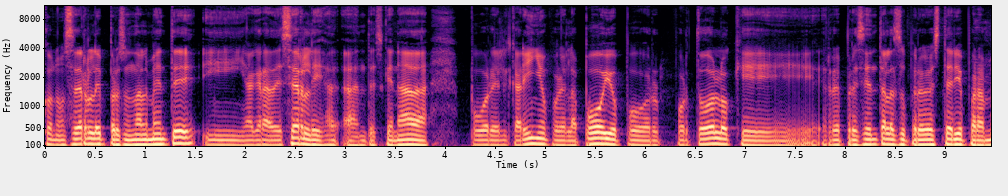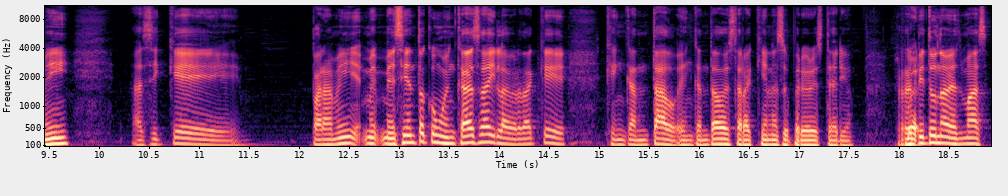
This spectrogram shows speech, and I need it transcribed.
conocerle personalmente y agradecerle antes que nada por el cariño, por el apoyo, por, por todo lo que representa la Superior Estéreo para mí Así que para mí me, siento como en casa y la verdad que, encantado, encantado de estar aquí en la Superior Estéreo. Repito una vez más,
